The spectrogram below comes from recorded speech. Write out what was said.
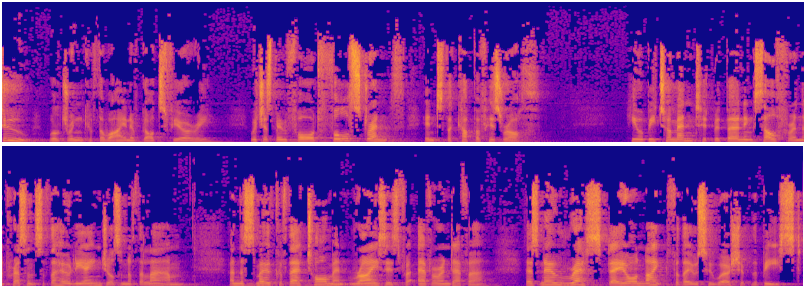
too will drink of the wine of God's fury, which has been poured full strength into the cup of his wrath. He will be tormented with burning sulphur in the presence of the holy angels and of the Lamb, and the smoke of their torment rises for ever and ever. There's no rest day or night for those who worship the beast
